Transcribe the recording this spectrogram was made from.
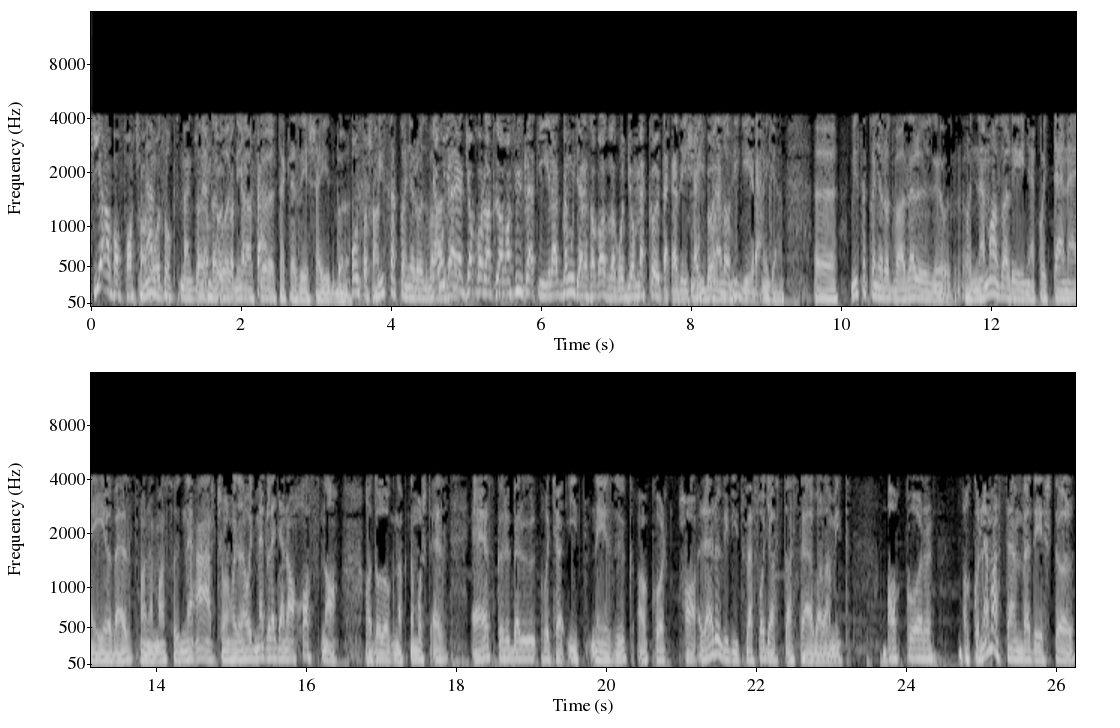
hiába facsarod, Nem fogsz meggazdagodni a költekezéseidből. Pontosan. Visszakanyarodva... De ugyanez el... gyakorlatilag az üzleti életben ugyanez a gazdagodjon meg költekezéseiből, ez az ígéret. Igen. Ö, visszakanyarodva az előző, hogy nem az a lényeg, hogy te ne élvezd, hanem az, hogy ne ártson, hogy, hogy meg legyen a haszna a dolognak. Na most ez, ez körülbelül, hogyha itt nézzük, akkor ha lerövidítve fogyasztasz el valamit, akkor, akkor nem a szenvedéstől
